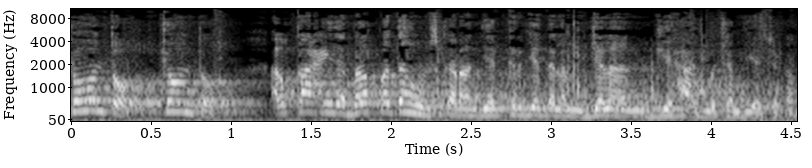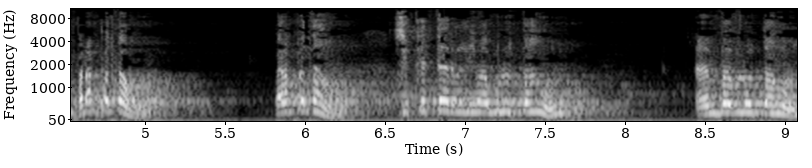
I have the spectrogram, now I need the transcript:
Contoh, contoh. Al-Qaeda berapa tahun sekarang dia kerja dalam jalan jihad macam dia cakap? Berapa tahun? Berapa tahun? Sekitar 50 tahun. 40 tahun.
